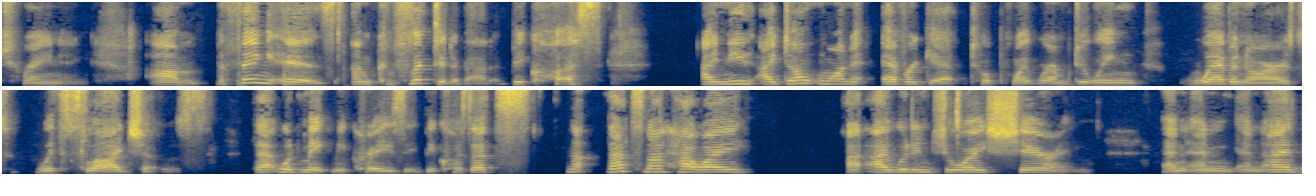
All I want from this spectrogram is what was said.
training um, the thing is i'm conflicted about it because I need I don't want to ever get to a point where I'm doing webinars with slideshows. That would make me crazy because that's not that's not how I I, I would enjoy sharing. And and and I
